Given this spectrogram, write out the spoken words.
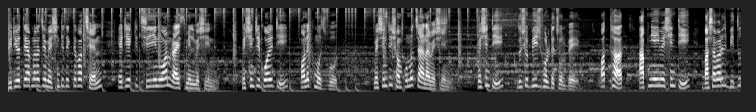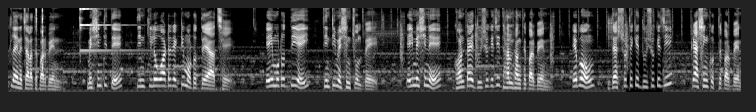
ভিডিওতে আপনারা যে মেশিনটি দেখতে পাচ্ছেন, এটি একটি three in one rice mill machine. মেশিনটির কোয়ালিটি অনেক মজবুত। মেশিনটি সম্পূর্ণ চায়না মেশিন। মেশিনটি দুশো বিশ ভোল্টে চলবে। অর্থাৎ আপনি এই মেশিনটি বাসাবাড়ির বিদ্যুৎ লাইনে চালাতে পারবেন। মেশিনটিতে তিন কিলো ওয়াটের একটি মোটর দেয়া আছে। এই মোটর দিয়েই তিনটি মেশিন চলবে। এই মেশিনে ঘন্টায় দুশো কেজি ধান ভাঙতে পারবেন এবং দেড়শো থেকে দুশো কেজি ক্র্যাশিং করতে পারবেন।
